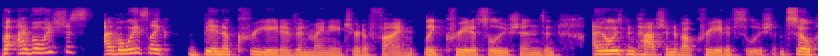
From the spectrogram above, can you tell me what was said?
but I've always just I've always like been a creative in my nature to find like creative solutions and I've always been passionate about creative solutions. So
